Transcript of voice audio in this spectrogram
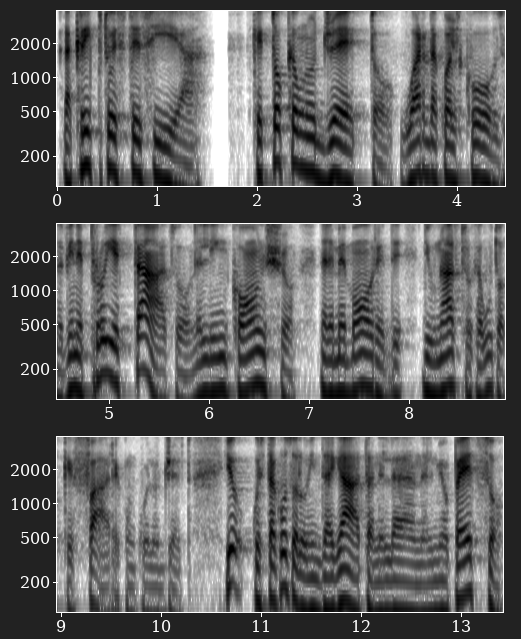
la criptoestesia, che tocca un oggetto, guarda qualcosa, viene proiettato nell'inconscio, nelle memorie di, di, un altro che ha avuto a che fare con quell'oggetto. Io questa cosa l'ho indagata nel, nel mio pezzo,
